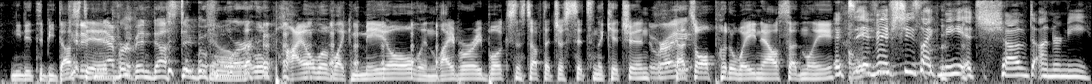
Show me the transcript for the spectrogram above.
needed to be It dusted. had never been dusted You know, before. that little pile of like mail and library books and stuff that just sits in the kitchen. Right. That's all put away now suddenly. It's, if, if she's like me, it's shoved underneath.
